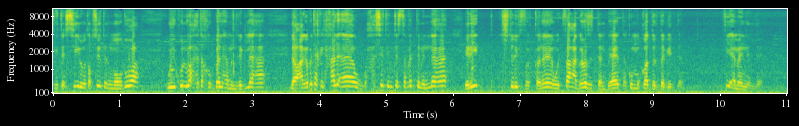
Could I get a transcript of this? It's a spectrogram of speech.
في تسهيل وتبسيط الموضوع. وكل واحدة تاخد بالها من رجلها. لو عجبتك الحلقة وحسيت أنت استفدت منها يا ريت تشترك في القناة وتفعل جرس التنبيهات هكون مقدر ده جدا. في أمان الله.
